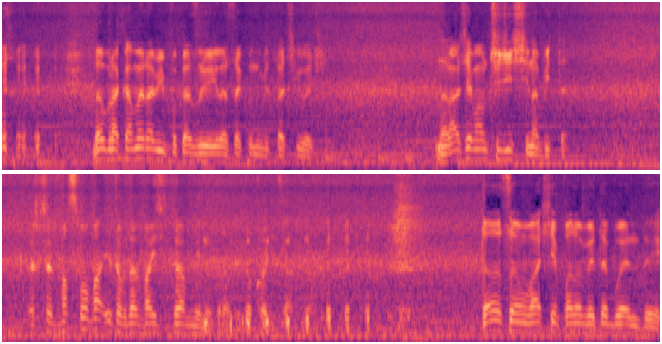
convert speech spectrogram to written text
Dobra, kamera mi pokazuje ile sekund mi traciłeś. Na razie mam 30 nabite. Jeszcze dwa słowa i to będę 22 minut robić do końca. To są właśnie panowie te błędy.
